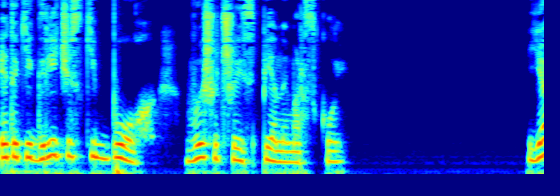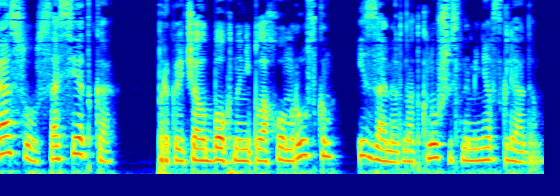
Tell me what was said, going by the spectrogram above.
Этакий греческий бог, вышедший из пены морской. «Ясу, соседка!» — прокричал Бог на неплохом русском и замер, наткнувшись на меня взглядом.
